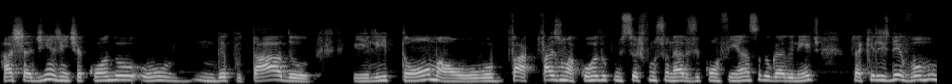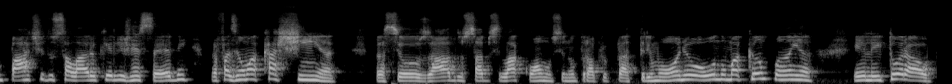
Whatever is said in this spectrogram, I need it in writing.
Rachadinha, gente, é quando um deputado ele toma ou faz um acordo com os seus funcionários de confiança do gabinete para que eles devolvam parte do salário que eles recebem para fazer uma caixinha para ser usado, sabe-se lá como, se no próprio patrimônio ou numa campanha eleitoral.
